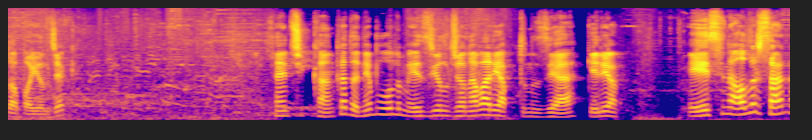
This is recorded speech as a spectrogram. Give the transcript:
O da bayılacak. Sen çık kanka da ne bu oğlum Ezreal canavar yaptınız ya. Geliyorum. E'sini alırsan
